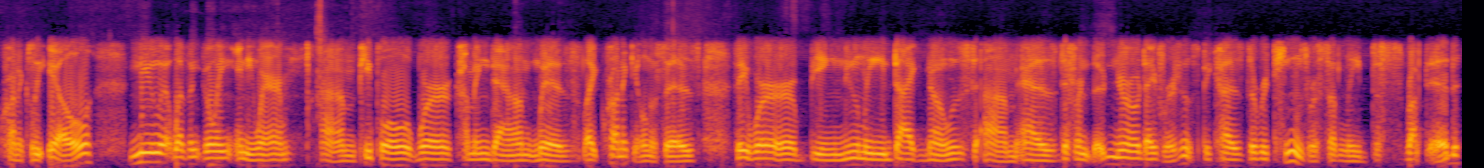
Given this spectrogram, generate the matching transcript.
chronically ill knew it wasn't going anywhere. Um, people were coming down with like chronic illnesses. They were being newly diagnosed um, as different neurodivergents because their routines were suddenly disrupted,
